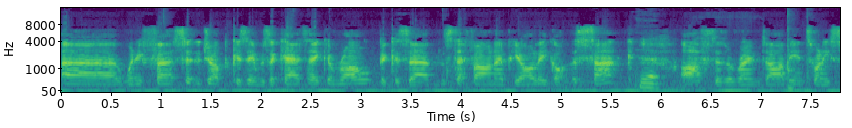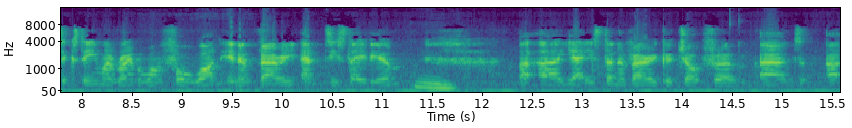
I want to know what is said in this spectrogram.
uh, when he first took the job because it was a caretaker role because um, Stefano Pioli got the sack yeah. after the Rome derby in 2016 when Roma won 4-1 in a very empty stadium. Mm. But uh, yeah, he's done a very good job for him, and uh,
